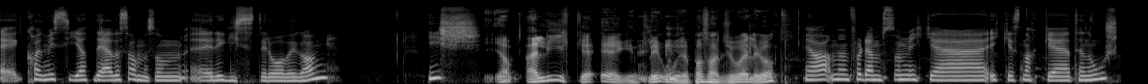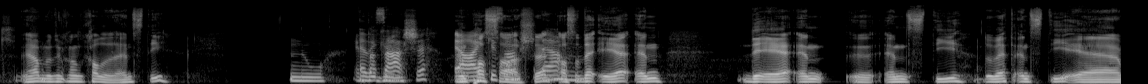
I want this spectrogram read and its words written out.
eh, kan vi si at det er det samme som eh, registerovergang? Ish. Ja, jeg liker egentlig ordet Passaggio veldig godt. Ja, men for dem som ikke, ikke snakker til norsk Ja, Men du kan kalle det en sti. Nå no, En passasje. En Ja, ikke sant? passasje. Ja. Altså, det er en Det er en, en sti Du vet, en sti er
